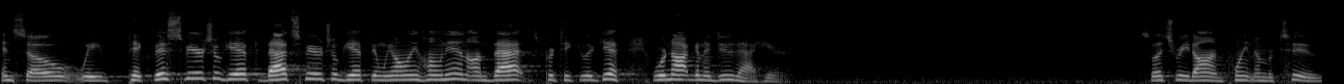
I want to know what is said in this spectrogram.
And so we pick this spiritual gift, that spiritual gift, and we only hone in on that particular gift. We're not going to do that here. So let's read on. Point number two.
